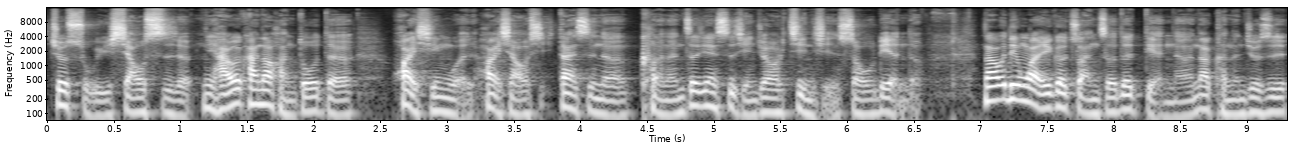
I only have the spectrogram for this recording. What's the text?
就属于消失了。你还会看到很多的坏新闻、坏消息，但是呢，可能这件事情就要进行收敛了。那另外一个转折的点呢，那可能就是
